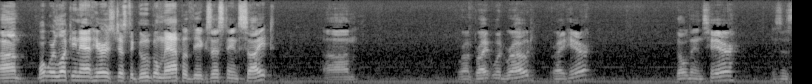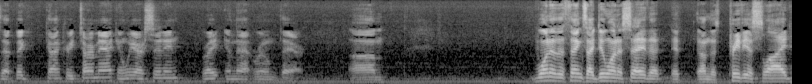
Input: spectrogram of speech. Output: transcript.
Um, what we're looking at here is just a Google map of the existing site. Um, we're on Brightwood Road, right here. Building's here. This is that big concrete tarmac, and we are sitting right in that room there. Um, one of the things I do want to say that it, on the previous slide,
